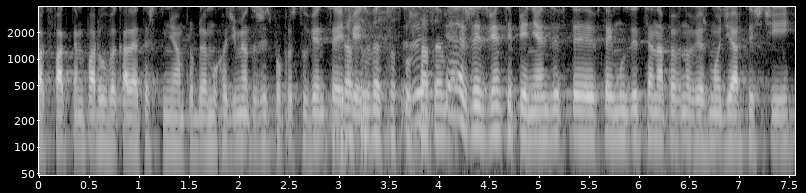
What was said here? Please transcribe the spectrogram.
fakt faktem parówek, ale też z tym nie mam problemu. Chodzi mi o to, że jest po prostu więcej... Gra pie- Sylwestra z że jest. Wiesz, że jest więcej pieniędzy w, ty, w tej muzyce, na pewno wiesz, młodzi artyści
